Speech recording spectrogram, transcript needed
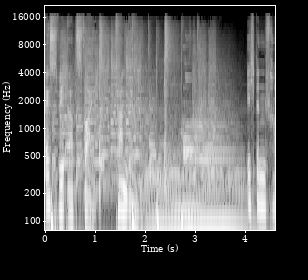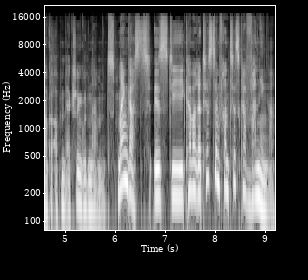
SWR 2 Tandem ich bin Frauke Oppenberg. Schönen guten Abend. Mein Gast ist die Kabarettistin Franziska Wanninger.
